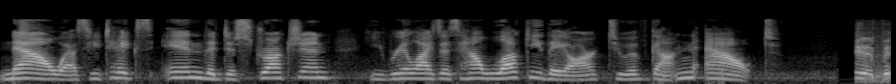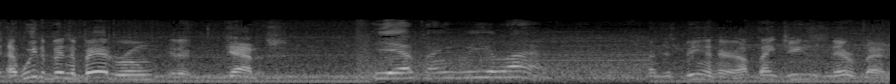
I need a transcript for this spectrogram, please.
Now, as he takes in the destruction, he realizes how lucky they are to have gotten out. If we'd have been in the bedroom, it'd have got us. Yeah, thank we alive. I'm just being here. I thank Jesus and everybody.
